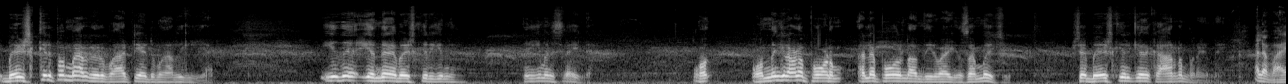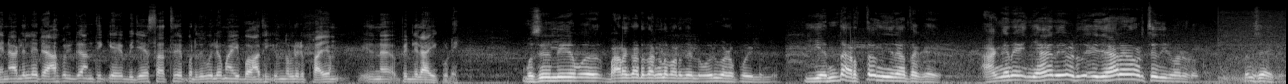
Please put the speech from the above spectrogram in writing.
ബഹിഷ്കരിപ്പന്മാരുടെ ഒരു പാർട്ടിയായിട്ട് മാറുകയാണ് ഇത് എന്തിനാണ് ബഹിഷ്കരിക്കുന്നത്? എനിക്ക് മനസ്സിലായില്ല. ഒന്നെങ്കിലും അവിടെ പോകണം അല്ല പോകണ്ടെന്ന് തീരുമാനിക്കും സമ്മതിച്ചു. പക്ഷേ ബഹിഷ്കരിക്കുന്ന കാരണം പറയണ്ടേ? അല്ല വയനാട്ടിലെ രാഹുൽ ഗാന്ധിക്ക് വിജയസാധ്യതയെ പ്രതികൂലമായി ബാധിക്കും എന്നുള്ളൊരു ഭയം ഇതിന് പിന്നിലായിക്കൂടെ? മുസ്ലിം ലീഗ് പാണക്കാട് തങ്ങൾ പറഞ്ഞല്ലോ ഒരു കുഴപ്പമില്ലെന്ന്. എന്തർത്ഥം ഇതിനകത്തൊക്കെ? അങ്ങനെ ഞാൻ ഞാൻ കുറച്ച് തീരുമാനം എടുക്കും. മനസ്സിലായില്ലേ?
